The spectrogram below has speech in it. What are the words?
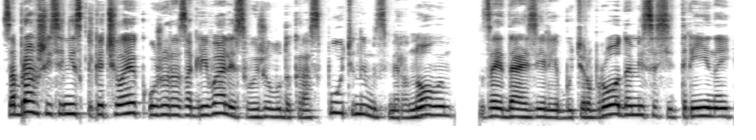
Собравшиеся несколько человек уже разогревали свой желудок Распутиным и Смирновым, заедая зелье бутербродами с осетриной,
